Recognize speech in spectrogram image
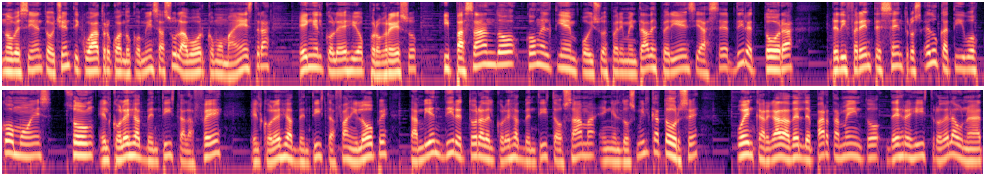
1984 cuando comienza su labor como maestra en el Colegio Progreso. Y pasando con el tiempo y su experimentada experiencia a ser directora de diferentes centros educativos como es, son el Colegio Adventista La Fe, el Colegio Adventista Fanny López, también directora del Colegio Adventista Osama en el 2014 fue encargada del Departamento de Registro de la UNAD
